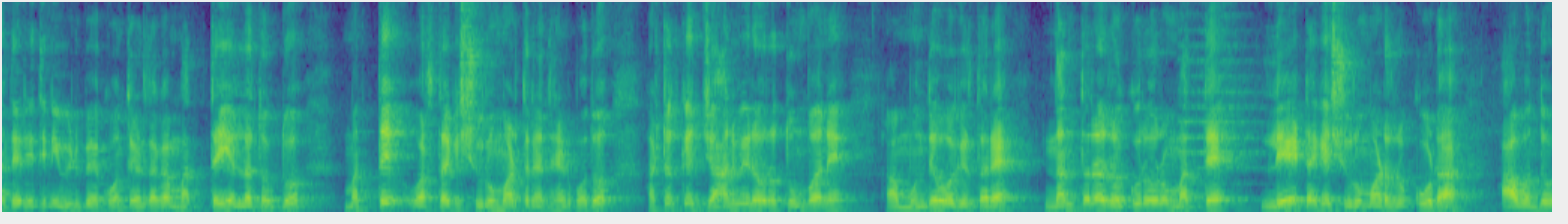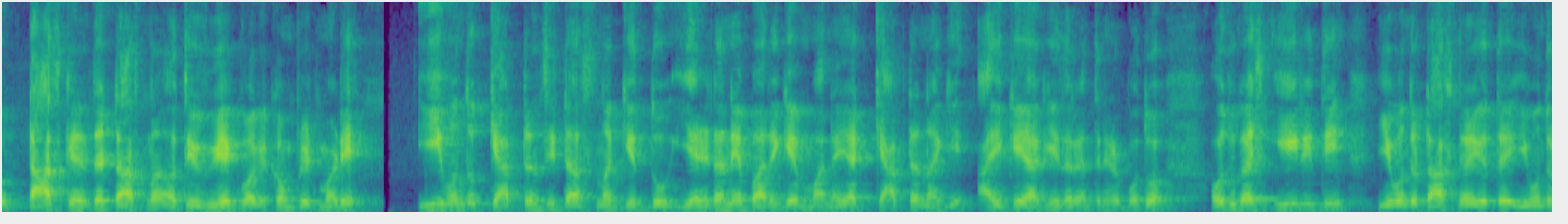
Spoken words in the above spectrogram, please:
ಅದೇ ರೀತಿ ನೀವು ಇಡಬೇಕು ಅಂತ ಹೇಳಿದಾಗ ಮತ್ತೆ ಎಲ್ಲ ತೆಗೆದು ಮತ್ತೆ ಹೊಸ್ದಾಗಿ ಶುರು ಮಾಡ್ತಾರೆ ಅಂತ ಹೇಳ್ಬೋದು. ಅಷ್ಟೊತ್ತಿಗೆ ಜಾನ್ವೀರ್ ಅವರು ತುಂಬಾ ಮುಂದೆ ಹೋಗಿರ್ತಾರೆ. ನಂತರ ರಘುರವರು ಮತ್ತೆ ಲೇಟಾಗೆ ಶುರು ಮಾಡಿದ್ರು ಕೂಡ ಆ ಒಂದು ಟಾಸ್ಕ್ ಏನಿದೆ ಟಾಸ್ಕ್ನ ಅತಿ ವೇಗವಾಗಿ ಕಂಪ್ಲೀಟ್ ಮಾಡಿ ಈ ಒಂದು ಕ್ಯಾಪ್ಟನ್ಸಿ ಟಾಸ್ಕ್ನ ಗೆದ್ದು ಎರಡನೇ ಬಾರಿಗೆ ಮನೆಯ ಕ್ಯಾಪ್ಟನ್ ಆಗಿ ಆಯ್ಕೆಯಾಗಿದ್ದಾರೆ ಅಂತಲೇ ಹೇಳ್ಬೋದು. ಹೌದು ಗಾಯ್ಸ್ ಈ ರೀತಿ ಈ ಒಂದು ಟಾಸ್ಕ್ ನಡೆಯುತ್ತೆ. ಈ ಒಂದು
